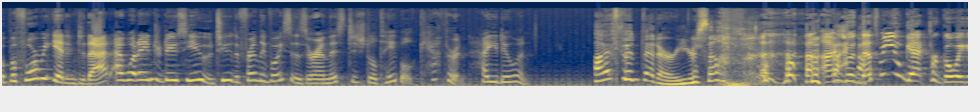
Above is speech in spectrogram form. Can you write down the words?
But before we get into that, I want to introduce you to the friendly voices around this digital table. Catherine, how you doing? I've been better. Yourself? I'm good. That's what you get for going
